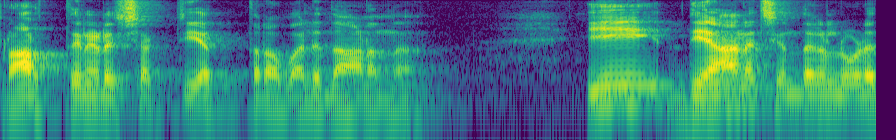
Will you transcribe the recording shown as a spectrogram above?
പ്രാർത്ഥനയുടെ ശക്തി എത്ര വലുതാണെന്ന് ഈ ധ്യാന ചിന്തകളിലൂടെ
